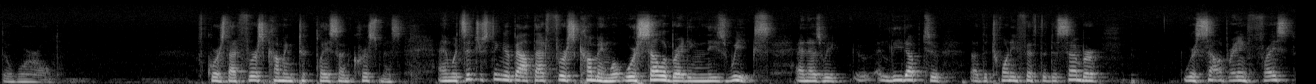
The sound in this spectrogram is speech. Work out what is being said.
the world. Of course, that first coming took place on Christmas. And what's interesting about that first coming, what we're celebrating in these weeks, and as we lead up to uh, the 25th of December, we're celebrating Christ,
